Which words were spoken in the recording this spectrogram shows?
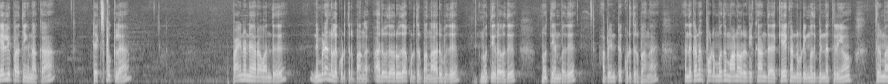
கேள்வி பார்த்தீங்கன்னாக்கா டெக்ஸ்ட் புக்கில் பயண நேரம் வந்து நிமிடங்களில் கொடுத்துருப்பாங்க. அறுபது அறுபதாக கொடுத்துருப்பாங்க. அறுபது நூற்றி இருபது நூற்றி எண்பது அப்படின்ட்டு கொடுத்துருப்பாங்க. அந்த கணக்கு போடும்போது மாணவர்களுக்கு அந்த கே கண்டுபிடிக்கும் போது பின்னத்துலேயும் திரும்ப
